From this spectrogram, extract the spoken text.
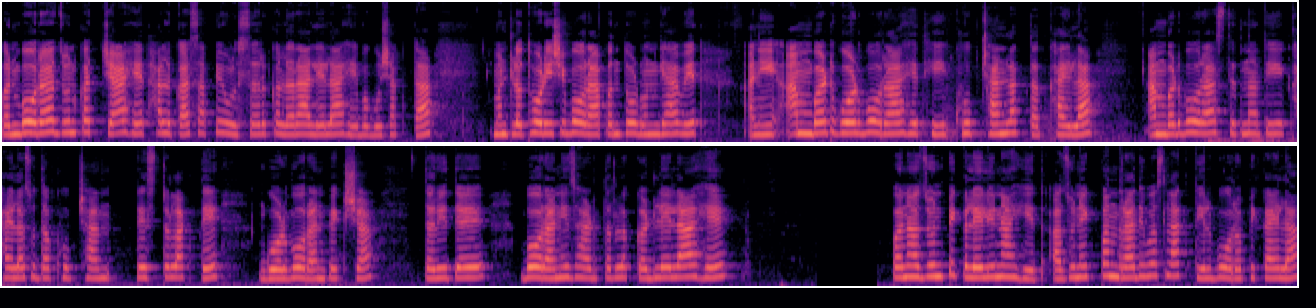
पण बोरं अजून कच्चे आहेत हलकासा पिवळसर कलर आलेला आहे बघू शकता. म्हटलं थोडीशी बोरं आपण तोडून घ्यावीत. आणि आंबट गोड बोरं आहेत ही खूप छान लागतात खायला. आंबट बोरं असतात ना ती खायलासुद्धा खूप छान टेस्ट लागते गोड बोरांपेक्षा. तरी ते बोरानी झाड तर लकडलेलं आहे पण अजून पिकलेली नाहीत. अजून एक पंधरा दिवस लागतील बोरं पिकायला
